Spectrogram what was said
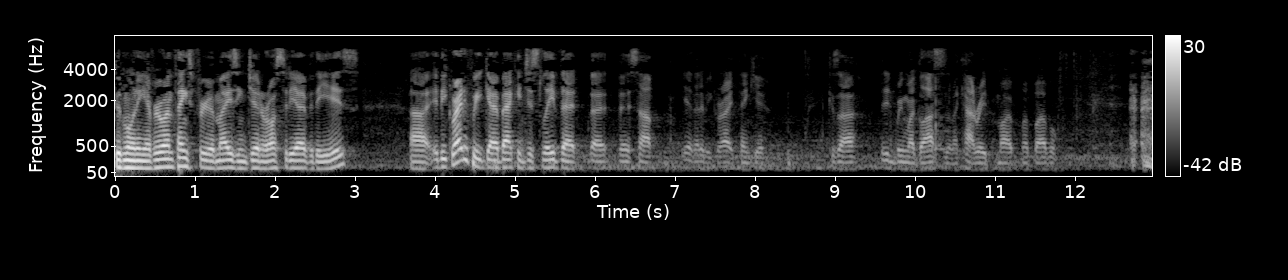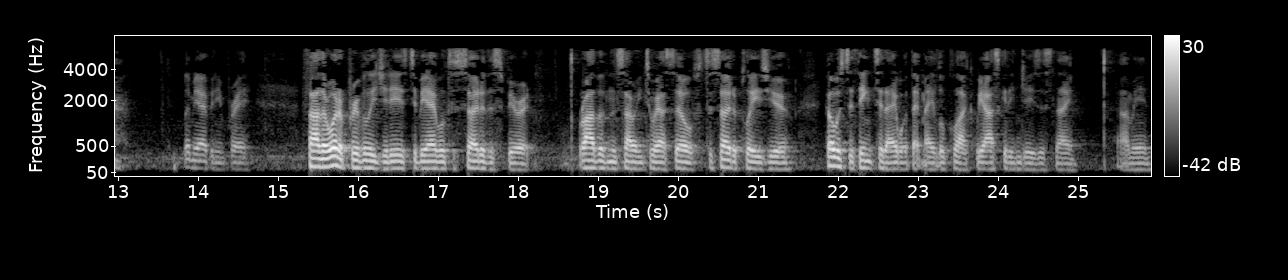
Good morning, everyone. Thanks for your amazing generosity over the years. Uh, it'd be great if we could go back and just leave that, that verse up. Yeah, that'd be great. Thank you. Because uh, I didn't bring my glasses and I can't read my, my Bible. Let me open in prayer. Father, what a privilege it is to be able to sow to the Spirit rather than sowing to ourselves, to sow to please you. Help us to think today what that may look like. We ask it in Jesus' name. Amen.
